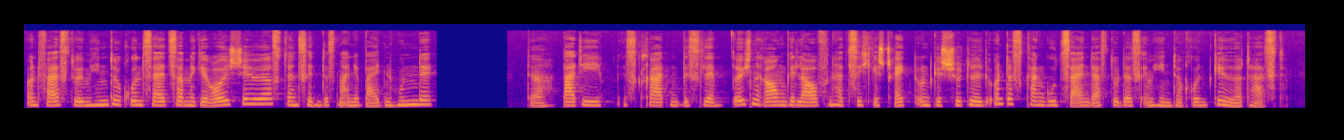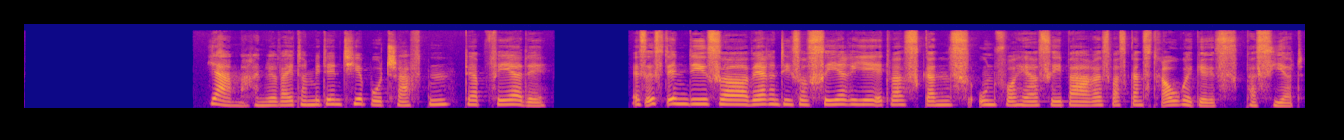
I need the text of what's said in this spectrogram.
Und falls du im Hintergrund seltsame Geräusche hörst, dann sind das meine beiden Hunde. Der Buddy ist gerade ein bisschen durch den Raum gelaufen, hat sich gestreckt und geschüttelt und es kann gut sein, dass du das im Hintergrund gehört hast. Ja, machen wir weiter mit den Tierbotschaften der Pferde. Es ist in dieser, während dieser Serie etwas ganz Unvorhersehbares, was ganz Trauriges passiert.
